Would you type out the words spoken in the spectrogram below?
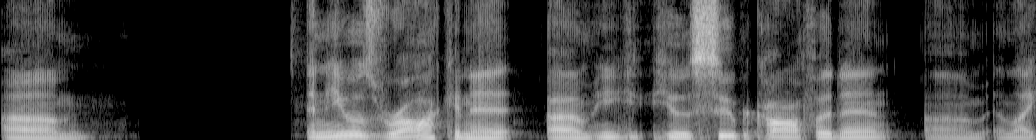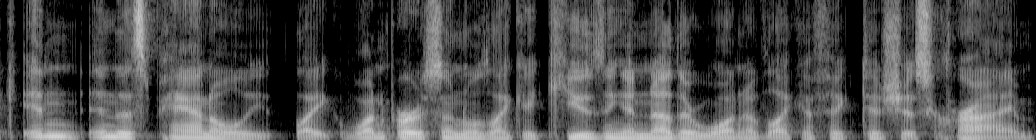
Um, and he was rocking it. Um, he he was super confident. Um, and like in in this panel, like one person was like accusing another one of like a fictitious crime.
